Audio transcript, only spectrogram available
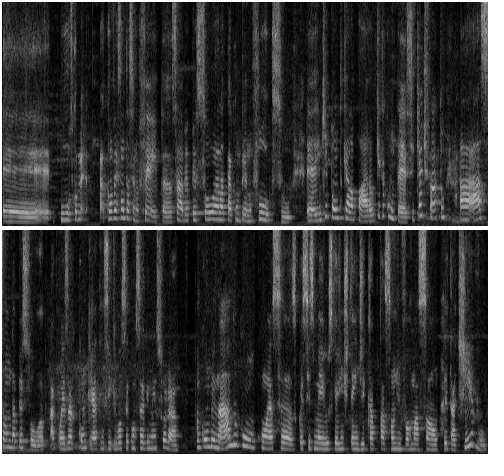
é, os, a conversão está sendo feita, sabe? A pessoa ela está cumprindo o fluxo, é, em que ponto que ela para, o que, que acontece, que é de fato a, a, ação da pessoa, a coisa concreta em si que você consegue mensurar. Então, combinado com, com, essas, com esses meios que a gente tem de captação de informação qualitativo,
